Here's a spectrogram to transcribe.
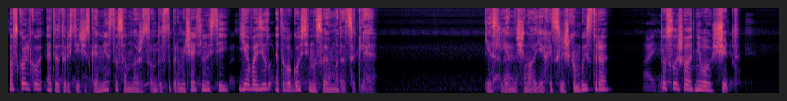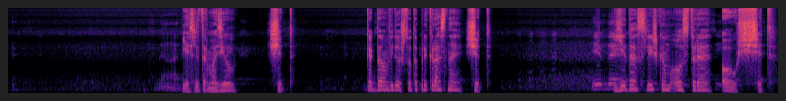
Поскольку это туристическое место со множеством достопримечательностей, я возил этого гостя на своем мотоцикле. Если я начинал ехать слишком быстро, то слышал от него «щит». Если тормозил — «щит». Когда он видел что-то прекрасное — «щит». Еда слишком острая — «оу, щит».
